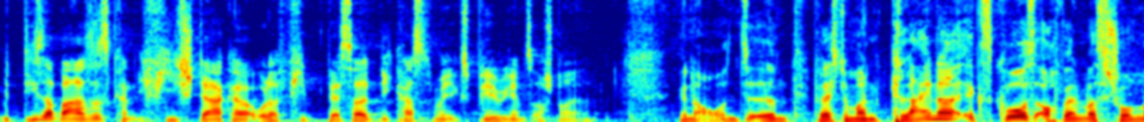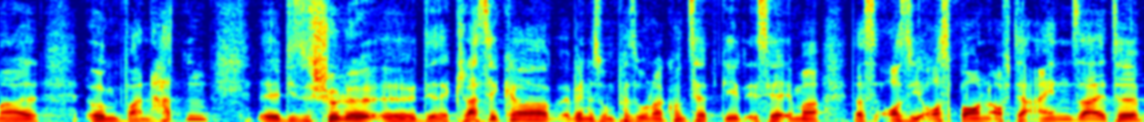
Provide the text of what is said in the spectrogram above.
mit dieser Basis kann ich viel stärker oder viel besser die Customer Experience auch steuern. Genau, und ähm, vielleicht nochmal ein kleiner Exkurs, auch wenn wir es schon mal irgendwann hatten. Äh, dieses schöne, äh, der Klassiker, wenn es um Persona-Konzept geht, ist ja immer, dass Ozzy Osbourne auf der einen Seite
